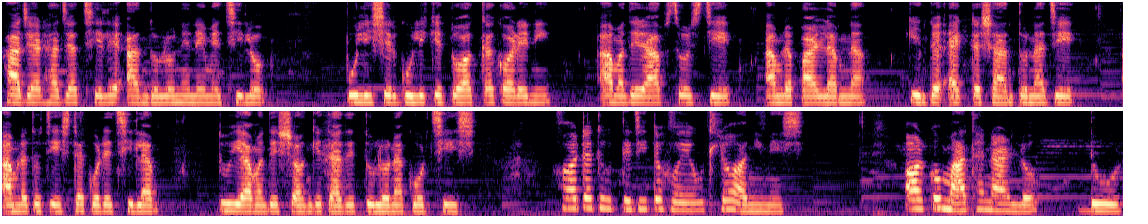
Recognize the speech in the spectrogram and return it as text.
হাজার হাজার ছেলে আন্দোলনে নেমেছিল। পুলিশের গুলিকে তোয়াক্কা করেনি। আমাদের আফসোস যে আমরা পারলাম না, কিন্তু একটা সান্ত্বনা যে আমরা তো চেষ্টা করেছিলাম। তুই আমাদের সঙ্গে তাদের তুলনা করছিস। হঠাৎ উত্তেজিত হয়ে উঠল অনিমেষ। অর্ক মাথা নাড়ল। দূর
